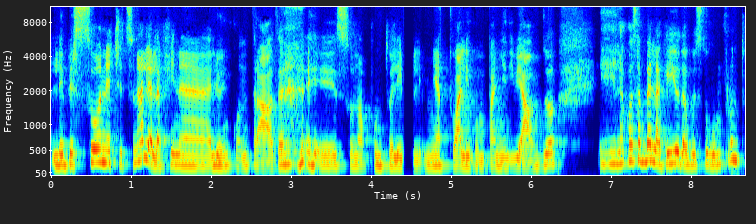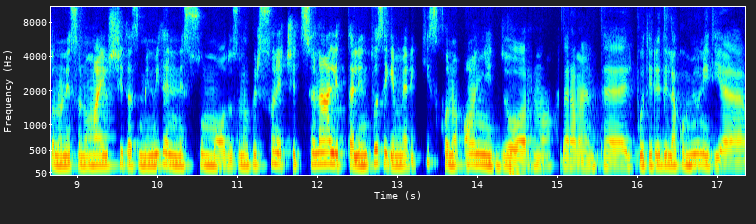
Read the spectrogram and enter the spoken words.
le persone eccezionali alla fine le ho incontrate e sono appunto le, le, mie attuali compagne di viaggio. E la cosa bella è che io da questo confronto non ne sono mai uscita sminuita in nessun modo, sono persone eccezionali e talentuose che mi arricchiscono ogni giorno, veramente il potere della community è,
